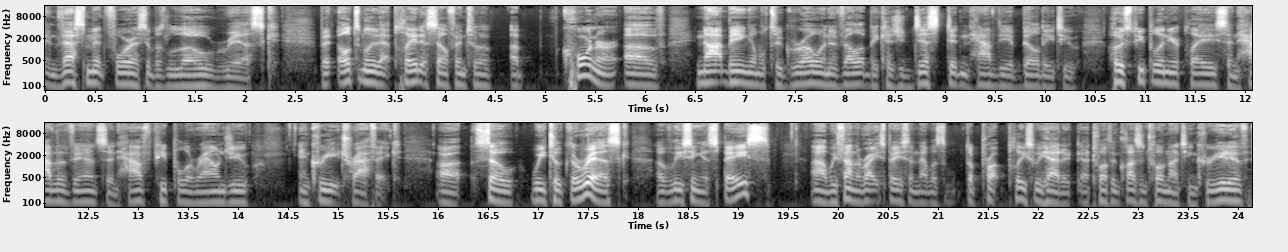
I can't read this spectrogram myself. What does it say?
investment for us. It was low risk, but ultimately that played itself into a, a corner of not being able to grow and develop because you just didn't have the ability to host people in your place and have events and have people around you and create traffic. Uh, so we took the risk of leasing a space uh, we found the right space, and that was the pro- place we had at, 12th in class in 1219 Creative.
